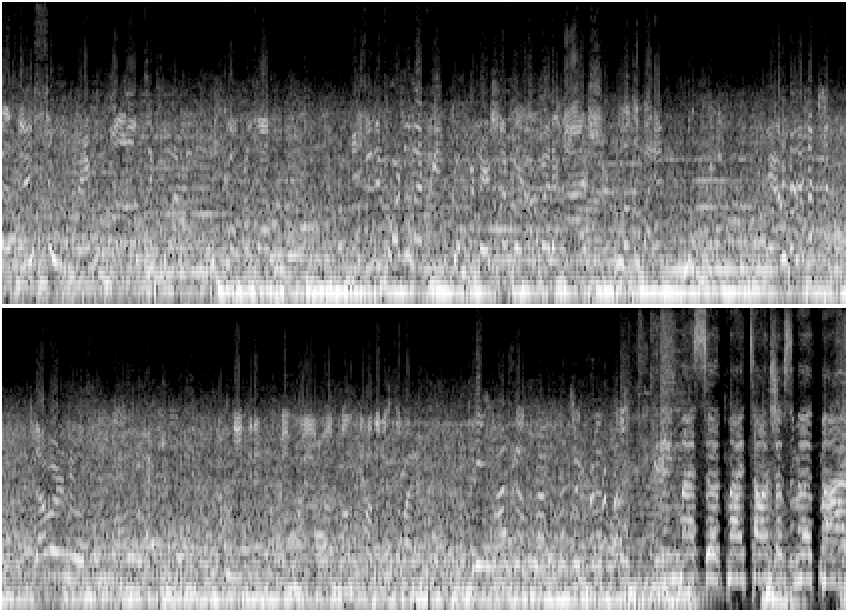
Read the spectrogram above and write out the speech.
det, så du zoomer inn på alle ansiktene der og sånn. Så du får sånn fin compilation av folk som bare er sjukt, og så bare ja. Der var det som Han gikk rett forbi meg, jeg, bare, sånn, jeg hadde lyst til å bare Ring meg, søt meg, kom og møt meg. Ring meg, søk meg, ta en sjanse, møt meg.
